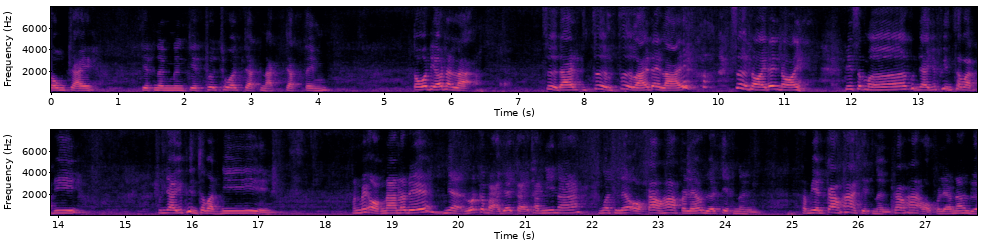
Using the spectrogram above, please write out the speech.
ตรงใจเจ็ดหนึ่งหนึ่งเจ็ดชั่วชั่วจัดหนักจัดเต็ม โตเดียวนั่นละซื้อได้ซื้อซื้อหลายได้หลาย ซื้อหน่อยได้หน่อย พี่เสมอคุณยายยุพินสวัสดี คุณยายยุพินสวัสดี มันไม่ออกนานแล้วเด้เนี่ยรถกระบะยายไก่คันนี้นะงวดที่แล้วออกเก้าห้าไปแล้วเหลือเจ็ดหนึ่งทะเบียนเก้าห้าเจ็ดหนึ่งเก้าห้าออกไปแล้วนะ เหลือ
